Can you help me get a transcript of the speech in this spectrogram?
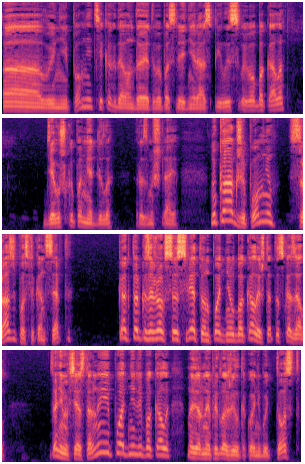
А вы не помните, когда он до этого последний раз пил из своего бокала? — Девушка помедлила, размышляя. «Ну как же, помню, сразу после концерта. Как только зажегся свет, он поднял бокал и что-то сказал. За ним и все остальные подняли бокалы, наверное, предложил какой-нибудь тост».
